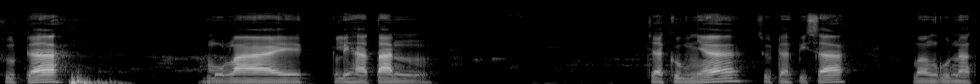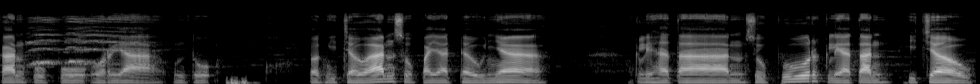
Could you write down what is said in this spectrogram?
sudah mulai kelihatan jagungnya sudah bisa menggunakan pupuk urea untuk penghijauan supaya daunnya kelihatan subur, kelihatan hijau.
